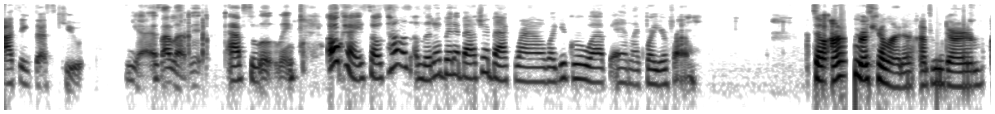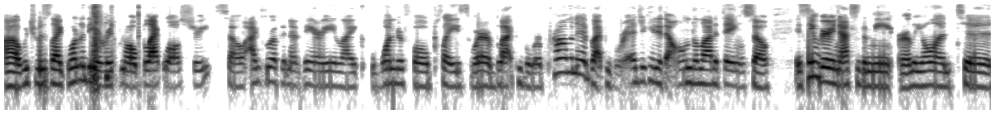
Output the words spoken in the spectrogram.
I think that's cute. Yes, I love it. Absolutely. Okay, so tell us a little bit about your background, where you grew up, and like where you're from. So I'm from North Carolina. I'm from Durham, uh, which was like one of the original Black Wall Streets. So I grew up in a very like wonderful place where Black people were prominent, Black people were educated, that owned a lot of things. So it seemed very natural to me early on to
